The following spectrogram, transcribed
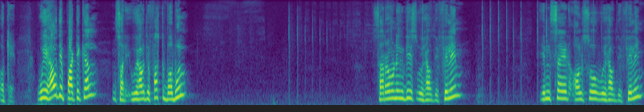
okay, we have the particle sorry we have the first bubble. Surrounding this we have the film. Inside also we have the film.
